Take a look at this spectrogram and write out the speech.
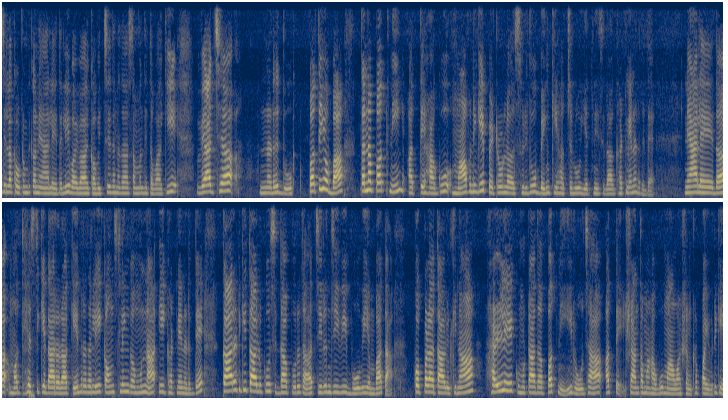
ಜಿಲ್ಲಾ ಕೌಟುಂಬಿಕ ನ್ಯಾಯಾಲಯದಲ್ಲಿ ವೈವಾಹಿಕ ವಿಚ್ಛೇದನದ ಸಂಬಂಧಿತವಾಗಿ ವ್ಯಾಜ್ಯ ನಡೆದಿದ್ದು, ಪತಿಯೊಬ್ಬ ತನ್ನ ಪತ್ನಿ, ಅತ್ತೆ ಹಾಗೂ ಮಾವನಿಗೆ ಪೆಟ್ರೋಲ್ ಸುರಿದು ಬೆಂಕಿ ಹಚ್ಚಲು ಯತ್ನಿಸಿದ ಘಟನೆ ನಡೆದಿದೆ. ನ್ಯಾಯಾಲಯದ ಮಧ್ಯಸ್ಥಿಕೆದಾರರ ಕೇಂದ್ರದಲ್ಲಿ ಕೌನ್ಸಿಲಿಂಗ್ ಮುನ್ನ ಈ ಘಟನೆ ನಡೆದಿದೆ. ಕಾರಟಗಿ ತಾಲೂಕು ಸಿದ್ದಾಪುರದ ಚಿರಂಜೀವಿ ಭೋವಿ ಎಂಬಾತ, ಕೊಪ್ಪಳ ತಾಲೂಕಿನ ಹಳ್ಳೆ ಕುಮುಟಾದ ಪತ್ನಿ ರೋಜಾ, ಅತ್ತೆ ಶಾಂತಮ್ಮ ಹಾಗೂ ಮಾವ ಶಂಕರಪ್ಪ ಇವರಿಗೆ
